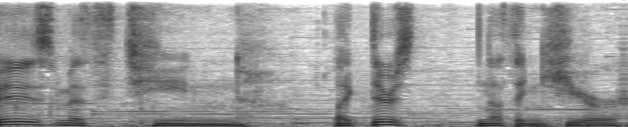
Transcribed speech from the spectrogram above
Bismuthinite. Like, there's nothing here.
